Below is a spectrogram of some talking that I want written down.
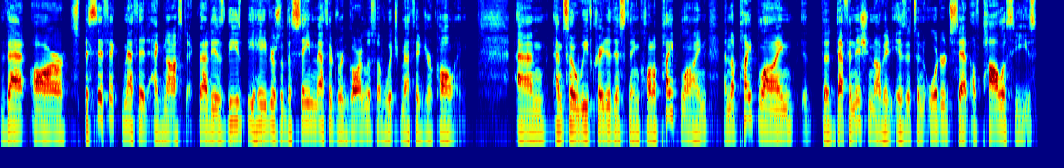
that are specific method agnostic. That is, these behaviors are the same method regardless of which method you're calling. And, and so we've created this thing called a pipeline. And the pipeline, the definition of it is it's an ordered set of policies.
